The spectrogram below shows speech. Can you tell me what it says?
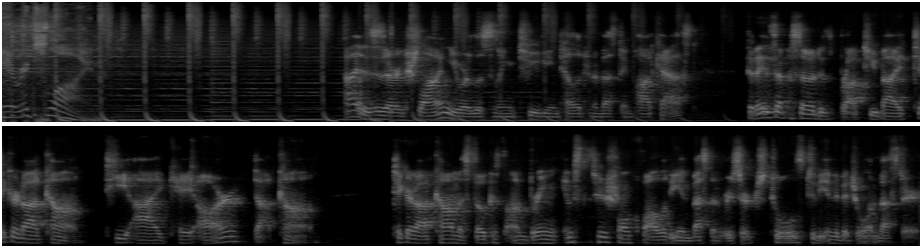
Eric Schleien. Hi, this is Eric Schleien. You are listening to the Intelligent Investing Podcast. Today's episode is brought to you by Tikr.com, T I K R.com. Tikr.com is focused on bringing institutional quality investment research tools to the individual investor.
